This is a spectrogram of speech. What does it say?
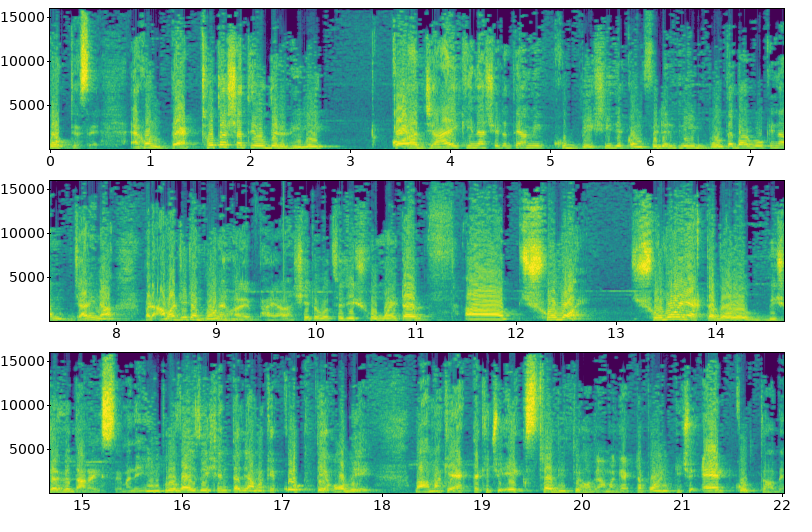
করতেছে। এখন ব্যর্থতার সাথে ওদের রিলেট করা যায় কিনা সেটাতে আমি খুব বেশি যে কনফিডেন্টলি বলতে পারব কিনা জানি না। বাট আমার যেটা মনে হয় ভাইয়া, সেটা হচ্ছে যে সময়টার সময় সময় একটা বড় বিষয় হয়ে দাঁড়াইছে। মানে ইম্প্রোভাইজেশনটা যে আমাকে করতে হবে বা আমাকে একটা কিছু এক্সট্রা দিতে হবে, আমাকে একটা পয়েন্ট কিছু অ্যাড করতে হবে,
